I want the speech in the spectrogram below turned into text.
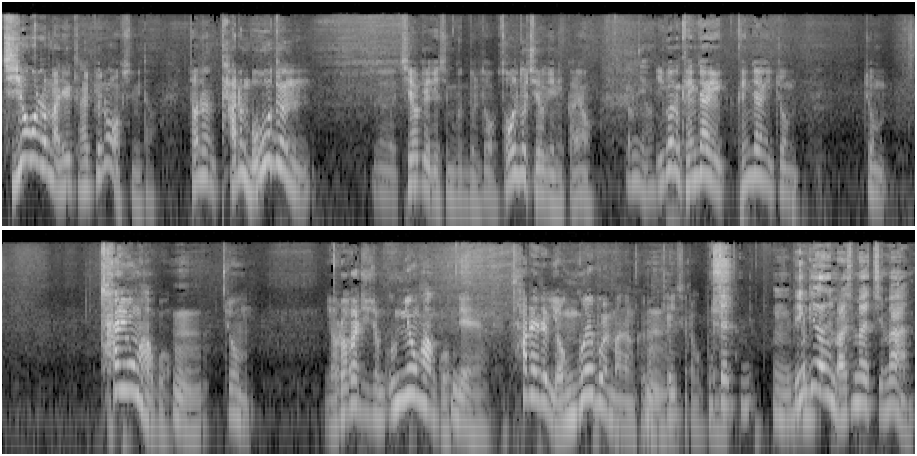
지역 언론만 이렇게 할 필요는 없습니다. 저는 다른 모든 어, 지역에 계신 분들도 서울도 지역이니까요. 그럼요. 이거는 굉장히 굉장히 좀좀 차용하고 음, 좀 여러 가지 좀 응용하고 예. 사례를 연구해 볼 만한 그런 음. 케이스라고 봅니다. 음, 민 기자님 말씀하셨지만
